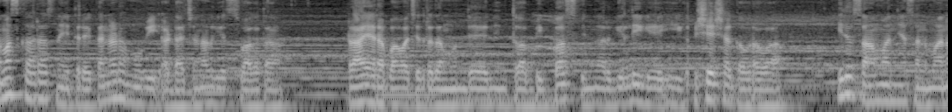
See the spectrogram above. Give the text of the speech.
ನಮಸ್ಕಾರ ಸ್ನೇಹಿತರೆ, ಕನ್ನಡ ಮೂವಿ ಅಡ್ಡ ಚಾನಲ್ಗೆ ಸ್ವಾಗತ. ರಾಯರ ಭಾವಚಿತ್ರದ ಮುಂದೆ ನಿಂತ ಬಿಗ್ ಬಾಸ್ ವಿನ್ನರ್ ಗಿಲ್ಲಿಗೆ ಈಗ ವಿಶೇಷ ಗೌರವ. ಇದು ಸಾಮಾನ್ಯ ಸನ್ಮಾನ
